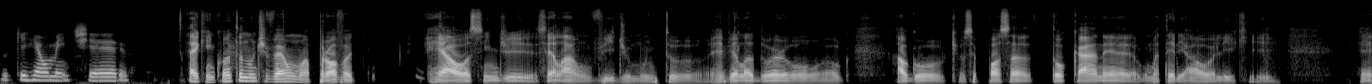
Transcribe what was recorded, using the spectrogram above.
do que realmente era. É que enquanto não tiver uma prova real, assim, de, sei lá, um vídeo muito revelador ou algo algo que você possa tocar, né, algum material ali que é,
